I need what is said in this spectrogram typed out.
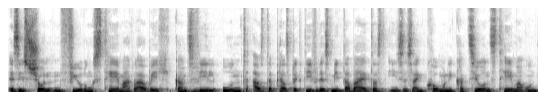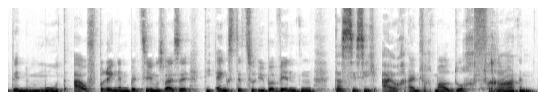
es ist schon ein Führungsthema, glaube ich, ganz viel. Und aus der Perspektive des Mitarbeiters ist es ein Kommunikationsthema und den Mut aufbringen, beziehungsweise die Ängste zu überwinden, dass sie sich auch einfach mal durch Fragen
